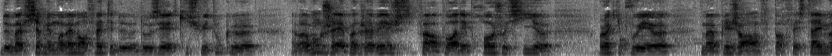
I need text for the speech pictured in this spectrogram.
de m'affirmer moi-même, en fait, et d'oser être qui je suis et tout, que vraiment que je savais pas que j'avais, par rapport à des proches aussi, euh, voilà, qui pouvaient euh, m'appeler, genre, par FaceTime.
